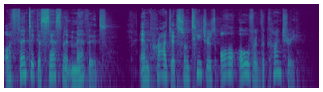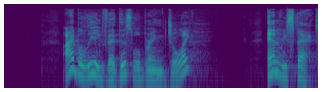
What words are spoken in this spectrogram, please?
authentic assessment methods and projects from teachers all over the country. I believe that this will bring joy and respect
